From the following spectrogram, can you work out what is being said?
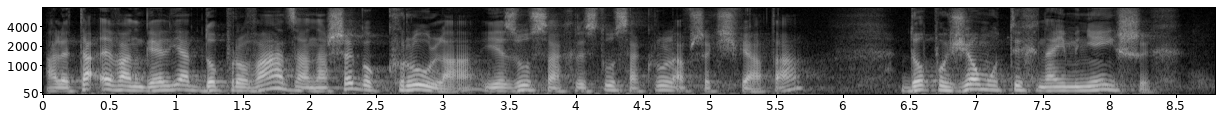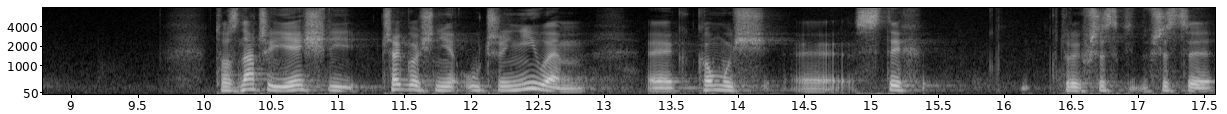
ale ta Ewangelia doprowadza naszego króla, Jezusa Chrystusa, króla wszechświata, do poziomu tych najmniejszych. To znaczy, jeśli czegoś nie uczyniłem komuś e, z tych, których wszyscy, wszyscy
